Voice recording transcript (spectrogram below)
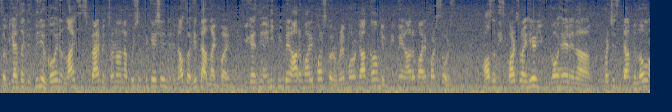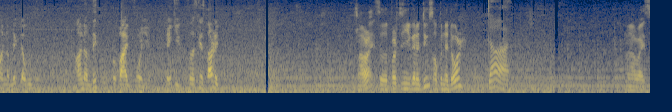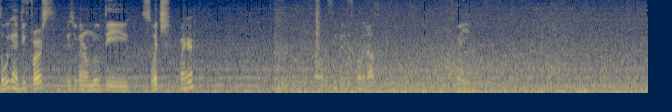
So if you guys like this video, go ahead and like, subscribe, and turn on that push notification, and also hit that like button. If you guys need any prepaint auto body parts, go to redmoto.com, your prepaint auto body parts source. Also, these parts right here, you can go ahead and uh, purchase it down below on the link that we on the link we provide for you. Thank you. So let's get started. All right, so the first thing you're gonna do is open the door. Duh. All right, so we're gonna do first is we're gonna remove the switch right here. So let's see if we can just pull it up. It's pretty,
